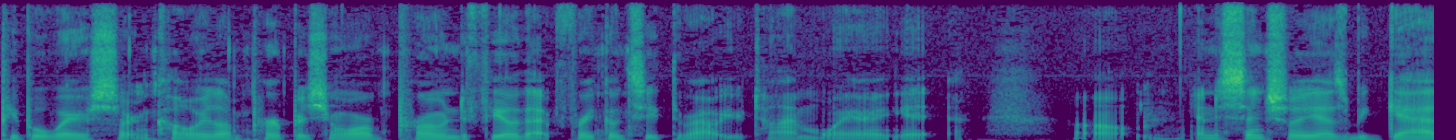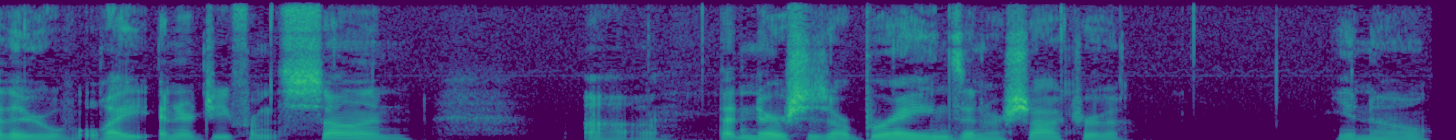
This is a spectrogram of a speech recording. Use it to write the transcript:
people wear certain colors on purpose. You're more prone to feel that frequency throughout your time wearing it. Um, and essentially, as we gather light energy from the sun, uh, that nourishes our brains and our chakra. You know,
